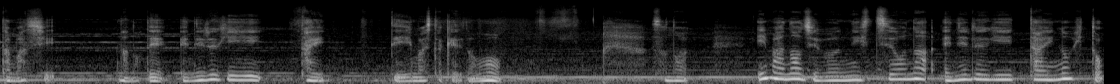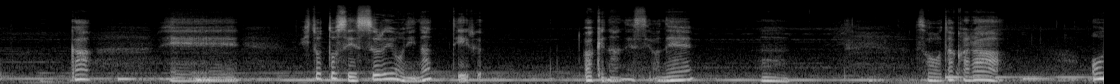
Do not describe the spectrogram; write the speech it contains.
魂なのでエネルギー体って言いましたけれどもその今の自分に必要なエネルギー体の人が、えー、人と接するようになっているわけなんですよね。うん、そうだから同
